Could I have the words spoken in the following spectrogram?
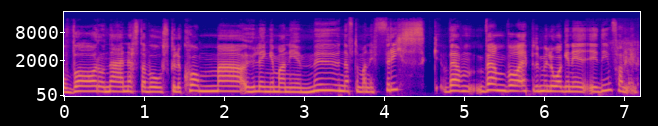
och var och när nästa våg skulle komma och hur länge man är immun efter man är frisk. Vem, vem var epidemiologen i, i din familj?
